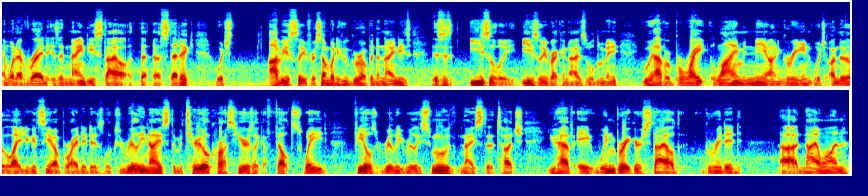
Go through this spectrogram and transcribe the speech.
and what I've read is a 90s style aesthetic, which obviously for somebody who grew up in the 90s this is easily easily recognizable to me. You have a bright lime and neon green which under the light you can see how bright it is. Looks really nice. The material across here is like a felt suede. Feels really really smooth nice to the touch. You have a windbreaker styled gridded uh, nylon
